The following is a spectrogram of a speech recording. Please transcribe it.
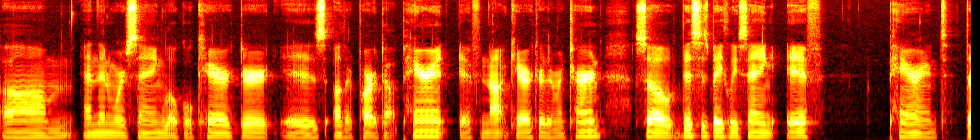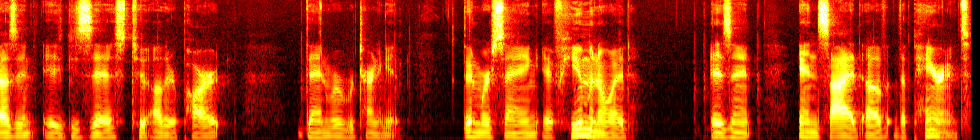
Um, and then we're saying local character is other part dot parent. If not character, then return. So this is basically saying if parent doesn't exist to other part, then we're returning it. Then we're saying if humanoid isn't inside of the parent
